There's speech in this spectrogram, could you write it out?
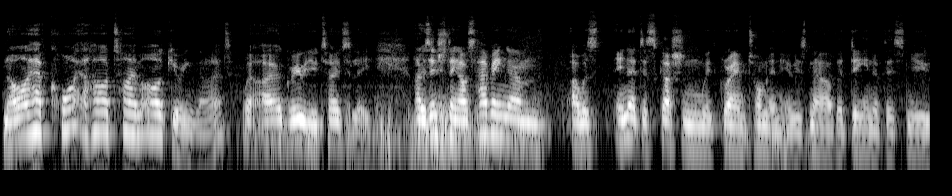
No, I have quite a hard time arguing that. Well, I agree with you totally. It was interesting. I was having, um, I was in a discussion with Graham Tomlin, who is now the dean of this new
